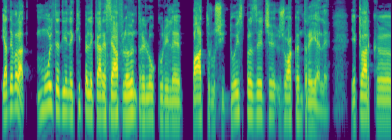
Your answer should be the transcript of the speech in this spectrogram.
E adevărat, multe din echipele care se află între locurile 4 și 12 joacă între ele. E clar că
